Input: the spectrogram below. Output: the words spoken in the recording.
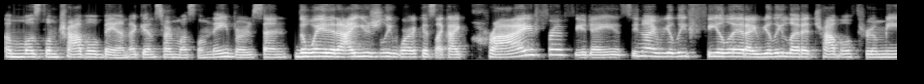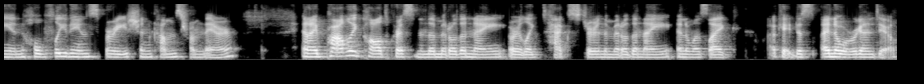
a Muslim travel ban against our Muslim neighbors. And the way that I usually work is like I cry for a few days. You know, I really feel it, I really let it travel through me, and hopefully the inspiration comes from there. And I probably called Kristen in the middle of the night or like text her in the middle of the night and was like, okay, just I know what we're going to do.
